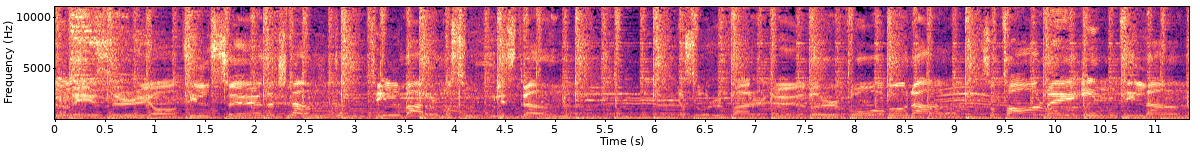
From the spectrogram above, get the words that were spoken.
Då reser jag till Söderns land Till varm och solig strand. Jag surfar över vågorna Som tar mig in till land.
